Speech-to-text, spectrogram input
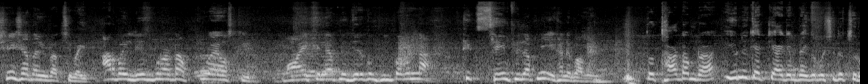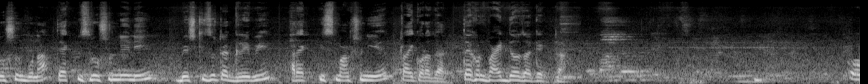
সেই স্বাদ আমি পাচ্ছি ভাই। আর ভাই লেস বোনাটা পুরাই অস্থির। মামাই খেলে আপনি যেরকম ফিল পাবেন না ঠিক সেম ফিল আপনি এখানে পাবেন। তো থার্ড আমরা ইউনিক একটি আইটেম ট্রাই করব সেটা হচ্ছে রসুন বোনা। তো এক পিস রসুন নিয়ে নিই বেশ কিছুটা গ্রেভি আর এক পিস মাংস নিয়ে ট্রাই করা যাক। তো এখন বাইট দেওয়া যাক একটা। ও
